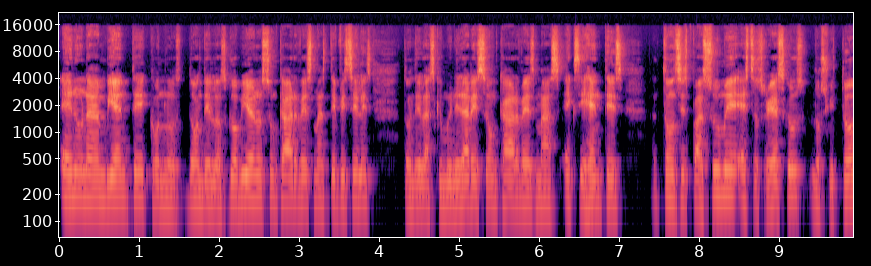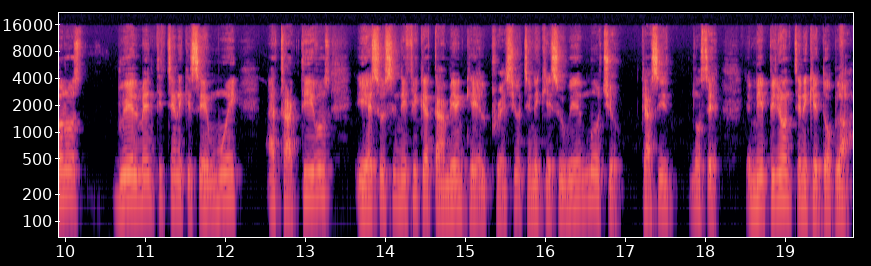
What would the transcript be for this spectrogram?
en un ambiente con los, donde los gobiernos son cada vez más difíciles, donde las comunidades son cada vez más exigentes. Entonces, para asumir estos riesgos, los retornos realmente tienen que ser muy atractivos y eso significa también que el precio tiene que subir mucho, casi, no sé, en mi opinión, tiene que doblar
